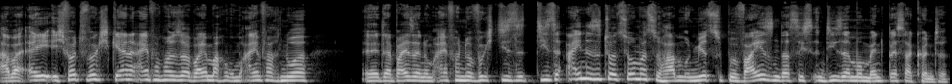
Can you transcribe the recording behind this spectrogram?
Aber ey, ich würde wirklich gerne einfach mal so dabei machen, um einfach nur äh, dabei sein, um einfach nur wirklich diese, diese eine Situation mal zu haben und mir zu beweisen, dass ich es in diesem Moment besser könnte.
